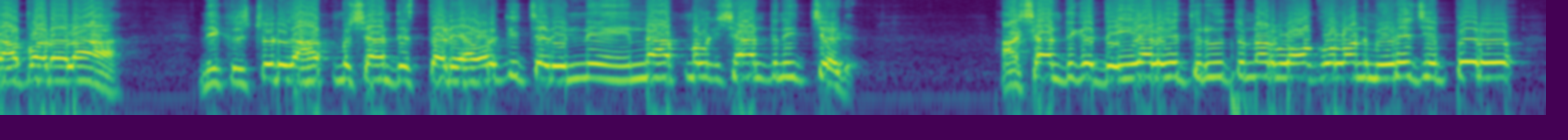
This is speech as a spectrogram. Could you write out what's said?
కాపాడాలా? నీ కృష్ణుడికి ఆత్మశాంతి ఇస్తాడు. ఎవరికి ఇచ్చాడు? ఎన్ని ఎన్ని ఆత్మలకు శాంతిని ఇచ్చాడు అశాంతిగా దెయ్యాలుగా తిరుగుతున్నారు లోకంలో అని మీరే చెప్పారు.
